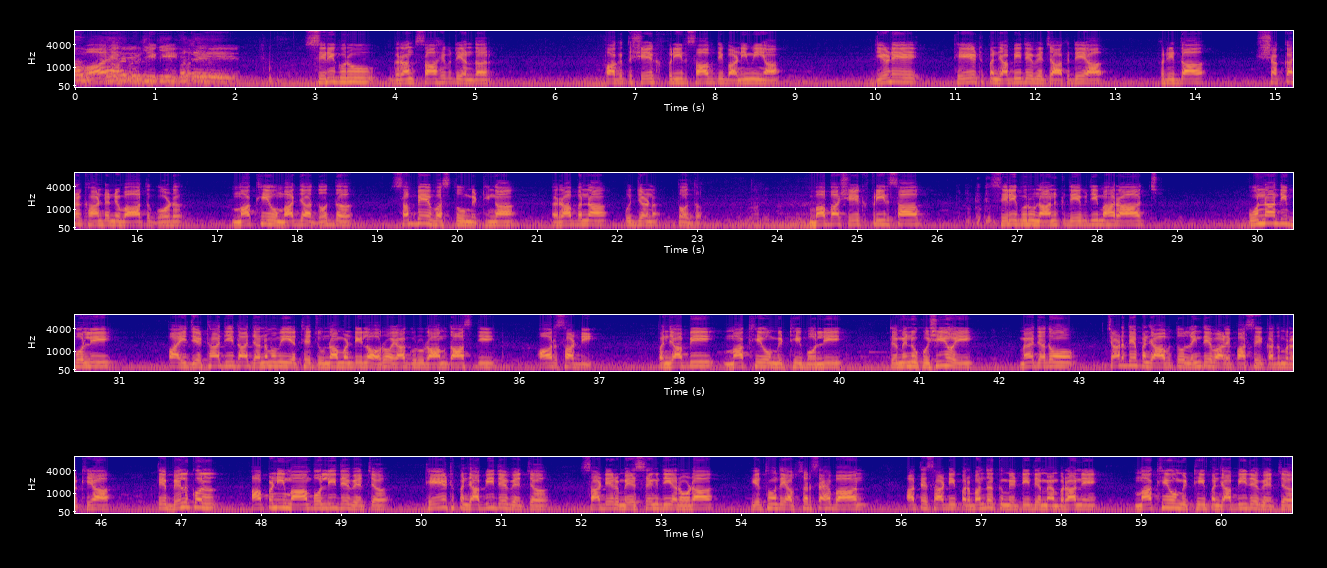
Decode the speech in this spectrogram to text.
ਵਾਹਿਗੁਰੂ ਜੀ ਕੀ ਫਤਿਹ। ਸ੍ਰੀ ਗੁਰੂ ਗ੍ਰੰਥ ਸਾਹਿਬ ਦੇ ਅੰਦਰ ਭਗਤ ਸ਼ੇਖ ਫਰੀਦ ਸਾਹਿਬ ਦੀ ਬਾਣੀ ਵੀ ਆ। ਜਿਹੜੇ ਠੇਠ ਪੰਜਾਬੀ ਦੇ ਵਿੱਚ ਆਖਦੇ ਆ, ਫਰੀਦਾ ਸ਼ੱਕਰ ਖੰਡ ਨਿਵਾਤ ਗੁੜ ਮਾਖਿਓ ਮਾਝਾ ਦੁੱਧ, ਸਭੇ ਵਸਤੂ ਮਿੱਠੀਆਂ, ਰੱਬ ਨਾ ਪੁੱਜਣ ਤੁਧ। ਬਾਬਾ ਸ਼ੇਖ ਫਰੀਦ ਸਾਹਿਬ, ਸ੍ਰੀ ਗੁਰੂ ਨਾਨਕ ਦੇਵ ਜੀ ਮਹਾਰਾਜ, ਉਹਨਾਂ ਦੀ ਬੋਲੀ, ਭਾਈ ਜੇਠਾ ਜੀ ਦਾ ਜਨਮ ਵੀ ਇੱਥੇ ਚੂਨਾ ਮੰਡੀ ਲਾਹੌਰ ਹੋਇਆ, ਗੁਰੂ ਰਾਮਦਾਸ ਜੀ ਔਰ ਸਾਡੀ। ਪੰਜਾਬੀ ਮਾਖਿਓ ਮਿੱਠੀ ਬੋਲੀ ਤੇ ਮੈਨੂੰ ਖੁਸ਼ੀ ਹੋਈ। ਮੈਂ ਜਦੋਂ ਚੜ੍ਹਦੇ ਪੰਜਾਬ ਤੋਂ ਲਹਿੰਦੇ ਵਾਲੇ ਪਾਸੇ ਕਦਮ ਰੱਖਿਆ ਤੇ ਬਿਲਕੁਲ ਆਪਣੀ ਮਾਂ ਬੋਲੀ ਦੇ ਵਿੱਚ, ਠੇਠ ਪੰਜਾਬੀ ਦੇ ਵਿੱਚ ਸਾਡੇ ਰਮੇਸ਼ ਸਿੰਘ ਜੀ ਅਰੋੜਾ, ਇਥੋਂ ਦੇ ਅਫਸਰ ਸਹਿਬਾਨ ਅਤੇ ਸਾਡੀ ਪ੍ਰਬੰਧਕ ਕਮੇਟੀ ਦੇ ਮੈਂਬਰਾਂ ਨੇ ਮਾਖਿਓ ਮਿੱਠੀ ਪੰਜਾਬੀ ਦੇ ਵਿੱਚ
